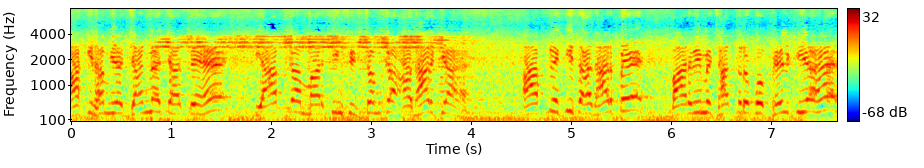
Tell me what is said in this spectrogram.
आखिर हम यह जानना चाहते हैं कि आपका मार्किंग सिस्टम का आधार क्या है? आपने किस आधार पे बारहवीं में छात्रों को फेल किया है,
